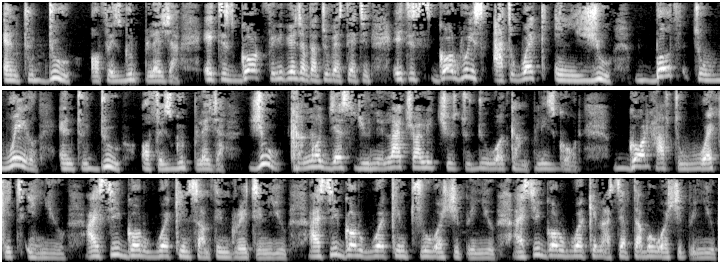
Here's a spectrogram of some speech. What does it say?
and to do of his good pleasure. It is God, Philippians chapter 2 verse 13. It is God who is at work in you, both to will and to do of his good pleasure. You cannot just unilaterally choose to do what can please God. God have to work it in you. I see God working something great in you. I see God working true worship in you. I see God working acceptable worship in you.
